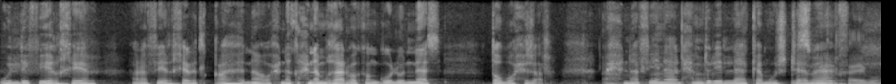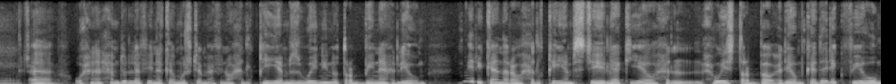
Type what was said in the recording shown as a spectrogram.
واللي فيه الخير راه فيه الخير تلقاه هنا وحنا حنا مغاربة كنقولوا الناس طوب وحجر حنا فينا الحمد لله كمجتمع. آه وحنا الحمد لله فينا كمجتمع فينا واحد القيم زوينين وتربينا عليهم. الميريكان راه واحد القيم استهلاكية واحد الحوايج ترباو عليهم كذلك فيهم.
